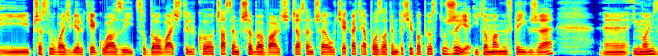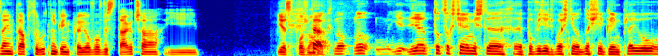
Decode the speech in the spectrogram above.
i przesuwać wielkie głazy i cudować, tylko czasem trzeba walczyć, czasem trzeba uciekać, a poza tym to się po prostu żyje i to mamy w tej grze i moim zdaniem to absolutnie gameplayowo wystarcza i jest w porządku. Tak, no, no ja to co chciałem jeszcze e, powiedzieć właśnie odnośnie gameplayu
